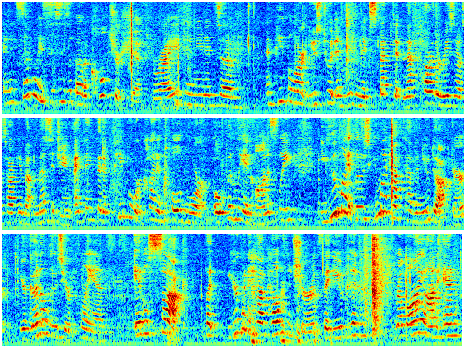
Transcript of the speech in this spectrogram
And in some ways, this is about a culture shift, right? I mean, it's, um, and people aren't used to it and wouldn't expect it, and that's part of the reason I was talking about messaging. I think that if people were kind of told more openly and honestly, you might lose, you might have to have a new doctor, you're gonna lose your plan, it'll suck, but you're gonna have health insurance that you can rely on, and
